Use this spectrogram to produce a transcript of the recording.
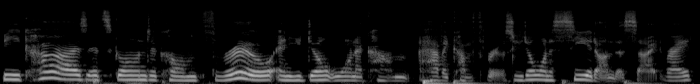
because it's going to come through and you don't want to come have it come through. So you don't want to see it on this side, right?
